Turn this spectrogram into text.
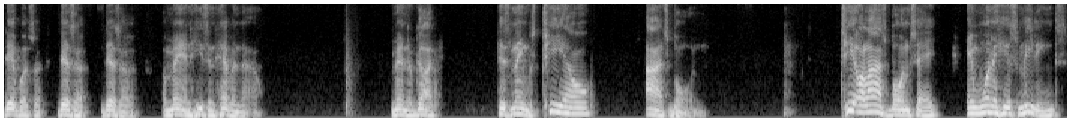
There was a there's a there's a, a man, he's in heaven now. Man of God. His name was T.L. Osborn. T.L. Osborn say in one of his meetings,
